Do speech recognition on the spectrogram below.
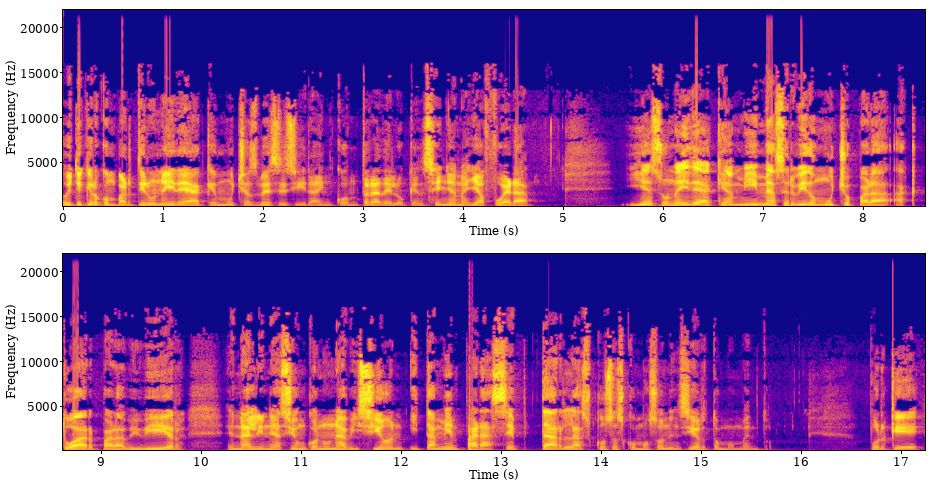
Hoy te quiero compartir una idea que muchas veces irá en contra de lo que enseñan allá afuera. Y es una idea que a mí me ha servido mucho para actuar, para vivir en alineación con una visión y también para aceptar las cosas como son en cierto momento. Porque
